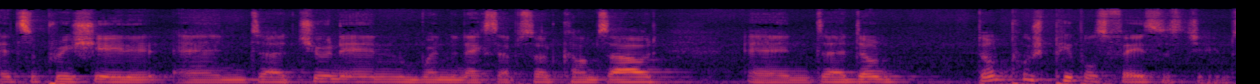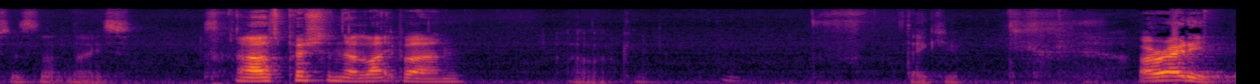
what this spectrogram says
It's appreciated, and uh, tune in when the next episode comes out. And uh, don't don't push people's faces, James. It's not nice. Ah, I was pushing the like button. Oh, okay. Thank you. Alrighty.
